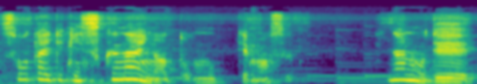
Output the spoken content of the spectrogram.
相対的に少ないなと思ってます。なので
